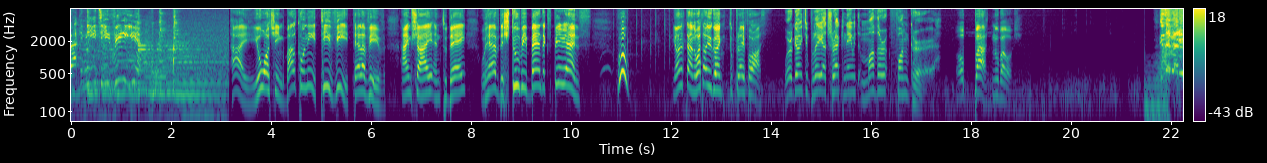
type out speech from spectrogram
back in ETV. Hi, you're watching Balcony TV Tel Aviv. I'm Shay, and today we have the Shtuby Band Experience. Woo! Jonathan, what are you going to play for us? We're going to play a track named Mother Funker. Opa, תנו בראש. Is everybody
